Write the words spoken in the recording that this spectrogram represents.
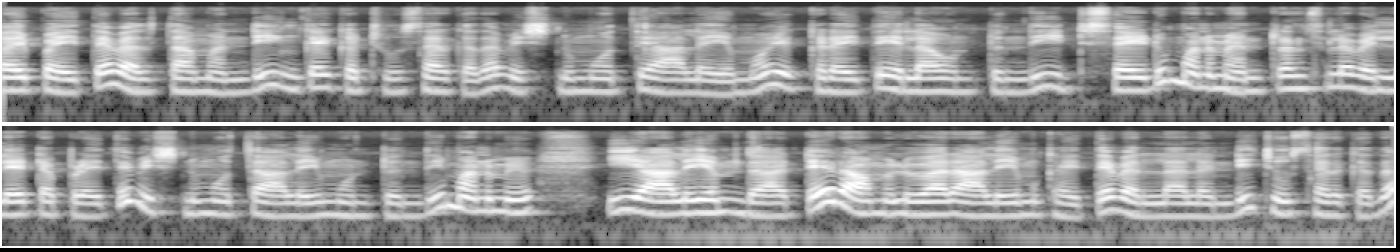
వైపు అయితే వెళ్తామండి. ఇంకా ఇక్కడ చూసారు కదా విష్ణుమూర్తి ఆలయము. ఇక్కడైతే ఎలా ఉంటుంది? ఇటు సైడు మనం ఎంట్రన్స్లో వెళ్ళేటప్పుడు అయితే విష్ణుమూర్తి ఆలయం ఉంటుంది. మనం ఈ ఆలయం దాటే రాముల వారి ఆలయం ఆలయంకైతే వెళ్ళాలండి. చూశారు కదా?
